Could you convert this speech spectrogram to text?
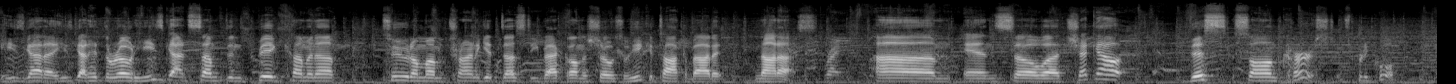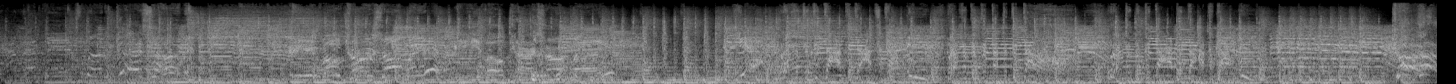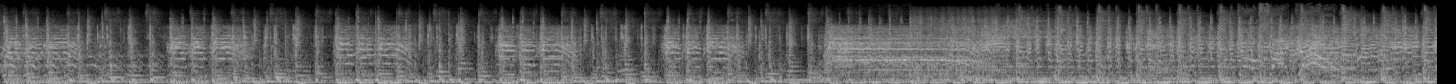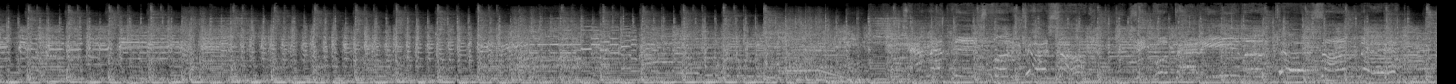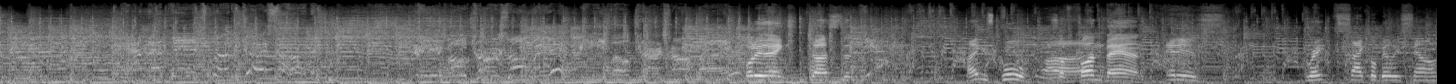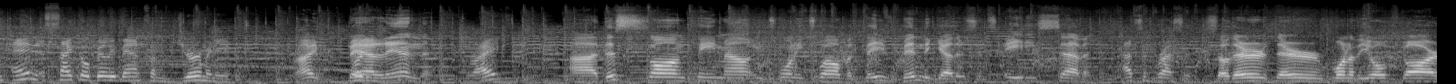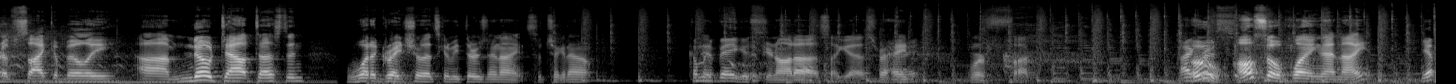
he's got to he's got to hit the road. He's got something big coming up too. and I'm, I'm trying to get Dusty back on the show so he could talk about it, not us. Right. Um, and so uh, check out this song, "Cursed." It's pretty cool. Evil curse on me! Evil curse on me! Do you think, Dustin? I think it's cool. It's Uh, a fun band. It is great psychobilly sound and a psychobilly band from Germany, Right, Berlin. right? Uh, this song came out in 2012, but they've been together since '87. That's impressive. So they're they're one of the old guard of psychobilly. Um, no doubt, Dustin. What a great show that's gonna be Thursday night. So check it out. Coming If, to Vegas. if you're not us, I guess, right? Right. We're fucked. Right, Ooh, Chris. also playing that night. Yep.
